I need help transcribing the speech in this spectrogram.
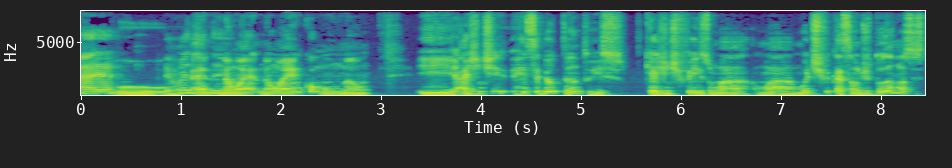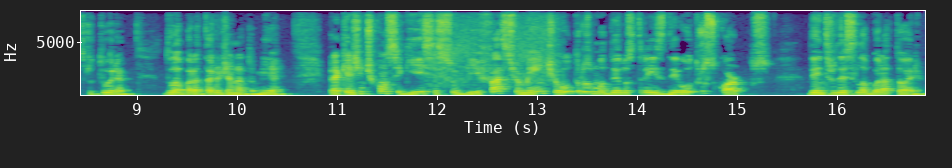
Ah, é? O, é não, é, não é incomum, não. E a gente recebeu tanto isso que a gente fez uma, uma modificação de toda a nossa estrutura do laboratório de anatomia para que a gente conseguisse subir facilmente outros modelos 3D, outros corpos dentro desse laboratório.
